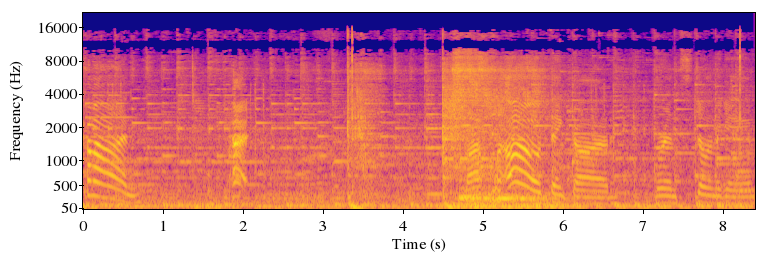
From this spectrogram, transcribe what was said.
Come on. Hey. Last one. Oh, thank God. We're in, still in the game.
